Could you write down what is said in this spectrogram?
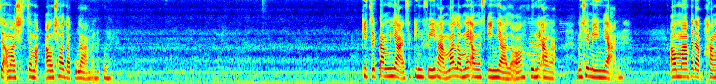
จะมาจะมาเอาช่อดอกกุหลาบมาทุกคน กิจกรรมหยานสกินฟรีถามว่าเราไม่เอาสกินหยานเหรอ คือไม่เอาอะไม่ใช่เมนหยาน เอามาประดับคัง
